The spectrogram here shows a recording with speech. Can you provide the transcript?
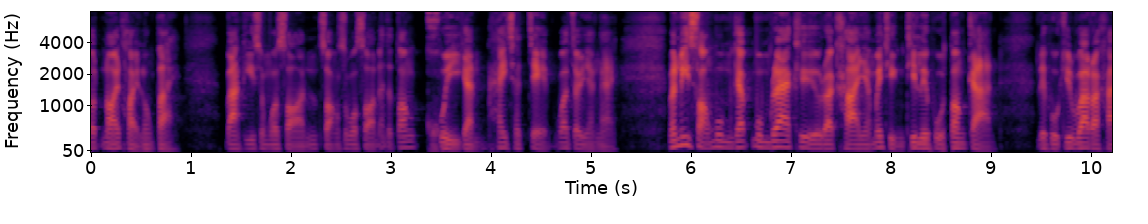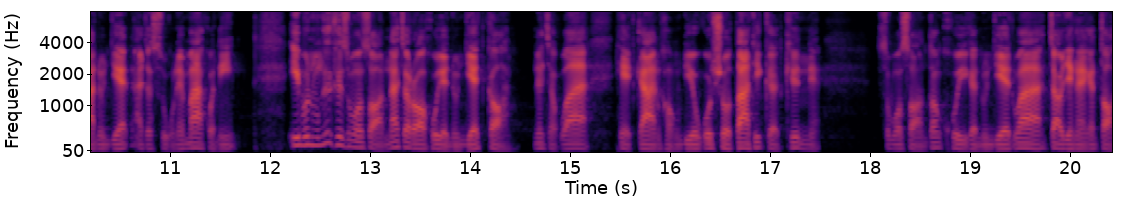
ลดน้อยถอยลงไป บางทีสโมสรสองสโมสรอาจจะต้องคุยกันให้ชัดเจนว่าจะยังไง มันมี 2 มุมครับ มุมแรกคือราคายังไม่ถึงที่ลิเวอร์พูลต้องการลิเวอร์พูลคิดว่าราคานุนเยสอาจจะสูงได้มากกว่านี้ อีกมุมนึงก็คือสโมสรน่าจะรอคุยกับนุนเยสก่อน เนื่องจากว่าเหตุการณ์ของเดียโกโชตาที่เกิดขึ้นเนี่ย สโมสรต้องคุยกับนุนเยสว่าจะเอายังไงกันต่อ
